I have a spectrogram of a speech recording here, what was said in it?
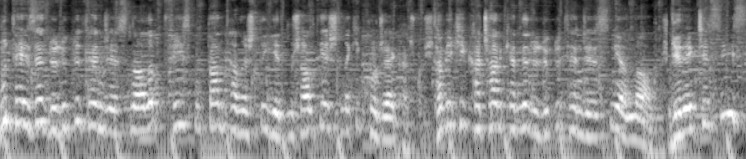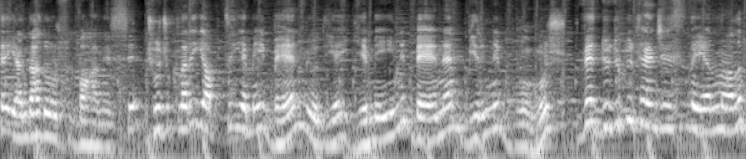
Bu teyze düdüklü tenceresini alıp Facebook'tan tanıştığı 76 yaşındaki kocaya kaçmış. Tabii ki kaçarken de düdüklü tenceresini yanına almış. Gerekçesi ise yani daha doğrusu bahanesi çocukları yaptığı yemeği beğenmiyor diye yemeğini beğenen birini bulmuş ve düdüklü tenceresini de yanına alıp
